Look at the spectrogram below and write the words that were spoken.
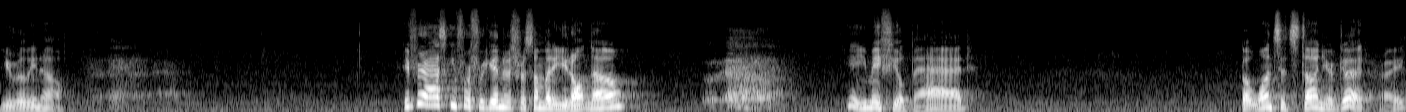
you really know? If you're asking for forgiveness for somebody you don't know, yeah, you may feel bad. But once it's done, you're good, right?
